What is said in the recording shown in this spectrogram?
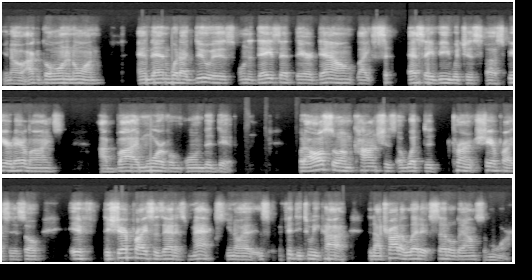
you know, I could go on and on. And then what I do is on the days that they're down, like SAV, which is uh, Spirit Airlines, I buy more of them on the dip but I also am conscious of what the current share price is. So if the share price is at its max, you know, it's 52 week high, then I try to let it settle down some more.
